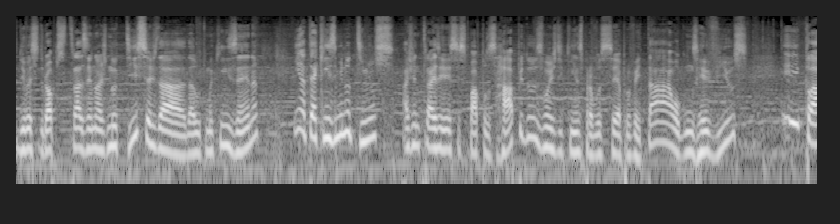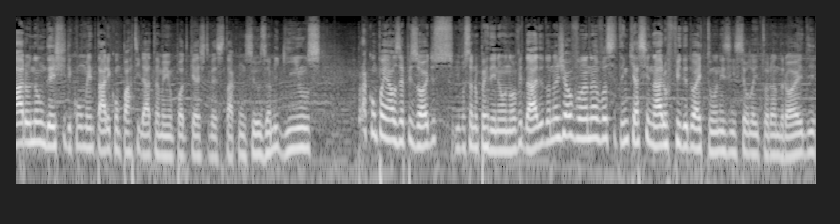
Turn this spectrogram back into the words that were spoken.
Diversity Drops trazendo as notícias da, da última quinzena. Em até 15 minutinhos, a gente traz esses papos rápidos, umas diquinhas para você aproveitar, alguns reviews. E claro, não deixe de comentar e compartilhar também o podcast Diversitar com seus amiguinhos. Para acompanhar os episódios e você não perder nenhuma novidade, Dona Giovana, você tem que assinar o feed do iTunes em seu leitor Android,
